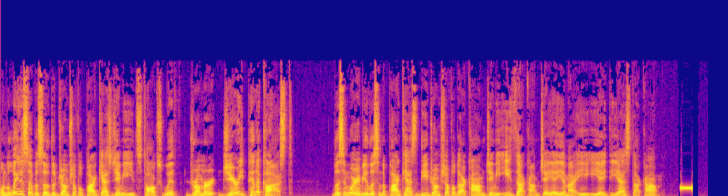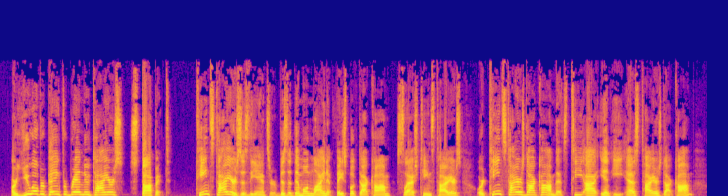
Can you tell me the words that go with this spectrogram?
On the latest episode of the Drum Shuffle podcast, Jamie Eads talks with drummer Jerry Pentecost. Listen wherever you listen to podcasts, thedrumshuffle.com, jamieeads.com, J A M I E E A D S.com. Are you overpaying for brand new tires? Stop it. Teens Tires is the answer. Visit them online at facebook.com slash teens tires or teenstires.com. That's T-I-N-E-S tires.com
